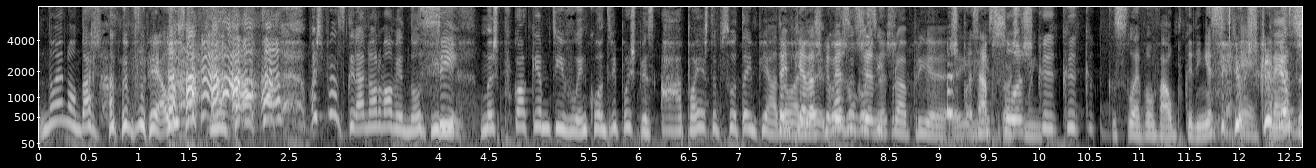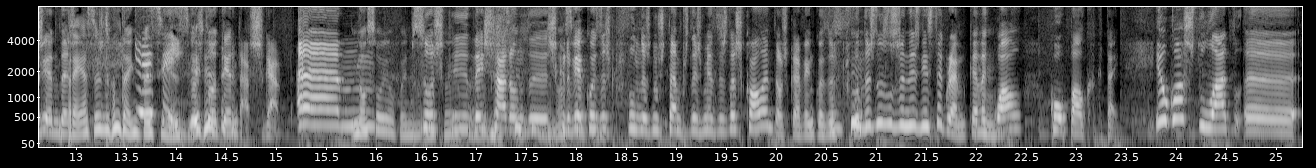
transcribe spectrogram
não é não dar nada por elas, mas pronto, se calhar normalmente não seguiria, Sim. mas por qualquer motivo encontro e depois penso, ah, pá, esta pessoa tem piada. Tem piada a escrever consigo legendas. própria. Mas depois há isso pessoas que, que, que- que se levam vá um bocadinho a sério a É, escrever essa- legendas. para essas não tenho E é até aí paciência. que eu estou a tentar chegar. Ahm, Não sou eu, pois não, Pessoas não que eu, não. deixaram de Não escrever coisas profundas nos tampos das mesas da escola, então escrevem coisas profundas nas legendas de Instagram, cada Hum. qual com o palco que tem. Eu gosto do lado ah,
